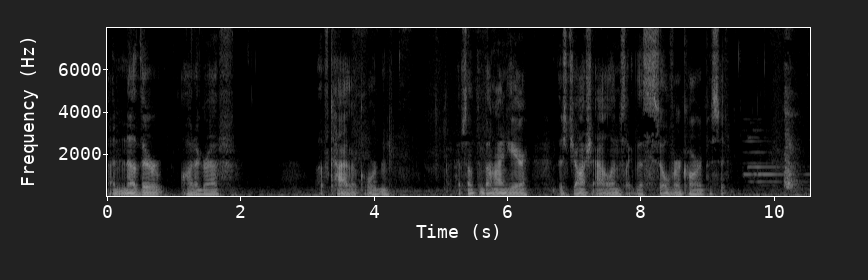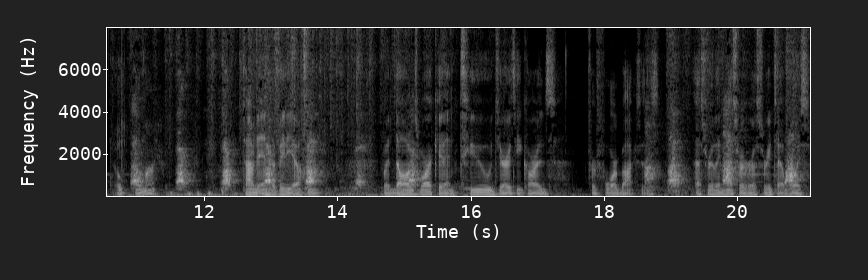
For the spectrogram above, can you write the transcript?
another autograph of Kyler Gordon. Have something behind here. This Josh Allen. It's like the silver card. Pacific. Oh, oh my. Time to end the video. Huh? With dogs barking and two jersey cards for four boxes. That's really nice for rest retail boys.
